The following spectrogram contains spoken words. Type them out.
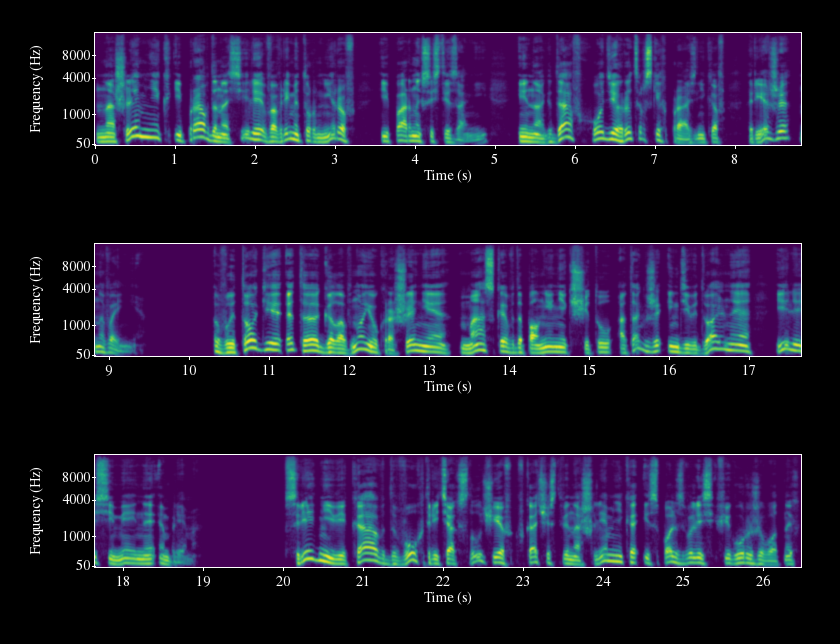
Нашлемник и правда носили во время турниров и парных состязаний, иногда в ходе рыцарских праздников, реже на войне. В итоге это головное украшение, маска в дополнение к щиту, а также индивидуальная или семейная эмблема. В средние века в двух третях случаев в качестве нашлемника использовались фигуры животных,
